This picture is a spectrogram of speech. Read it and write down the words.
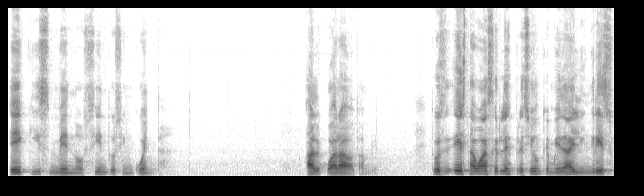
x menos 150 al cuadrado también. Entonces, esta va a ser la expresión que me da el ingreso.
